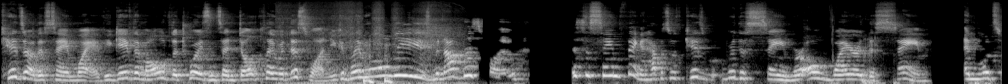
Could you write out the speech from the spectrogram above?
Kids are the same way. If you gave them all of the toys and said, "Don't play with this one," you can play with all these, but not this one. It's the same thing. It happens with kids. We're the same. We're all wired the same. And what's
